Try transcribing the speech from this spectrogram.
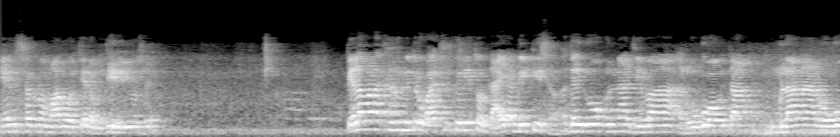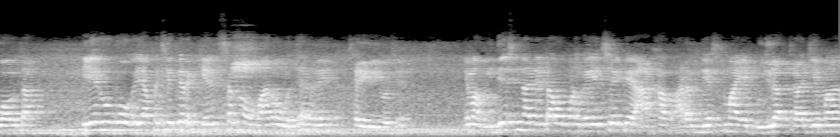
કેન્સરનો મારો અત્યારે વધી રહ્યો છે. પેલા વાળા ખેડૂત મિત્રો વાતચીત કરીએ તો ડાયાબિટીસ હૃદય રોગના જેવા રોગો આવતા, હુમલાના રોગો આવતા, એ રોગો ગયા પછી અત્યારે કેન્સરનો મારો વધારે થઈ રહ્યો છે. એમાં વિદેશના ડેટાઓ પણ કહે છે કે આખા ભારત દેશમાં એ ગુજરાત રાજ્યમાં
